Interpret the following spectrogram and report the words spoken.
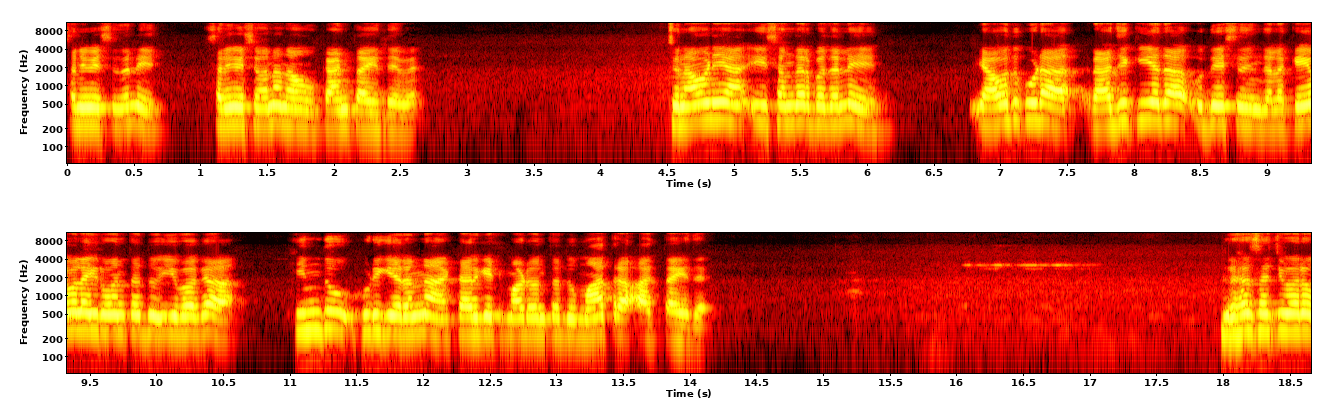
ಸನ್ನಿವೇಶದಲ್ಲಿ ಸನ್ನಿವೇಶವನ್ನು ನಾವು ಕಾಣ್ತಾ ಇದ್ದೇವೆ. ಚುನಾವಣೆಯ ಈ ಸಂದರ್ಭದಲ್ಲಿ ಯಾವುದು ಕೂಡ ರಾಜಕೀಯದ ಉದ್ದೇಶದಿಂದಲ್ಲ, ಕೇವಲ ಇರುವಂಥದ್ದು ಇವಾಗ ಹಿಂದೂ ಹುಡುಗಿಯರನ್ನ ಟಾರ್ಗೆಟ್ ಮಾಡುವಂಥದ್ದು ಮಾತ್ರ ಆಗ್ತಾ ಇದೆ. ಗೃಹ ಸಚಿವರು,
